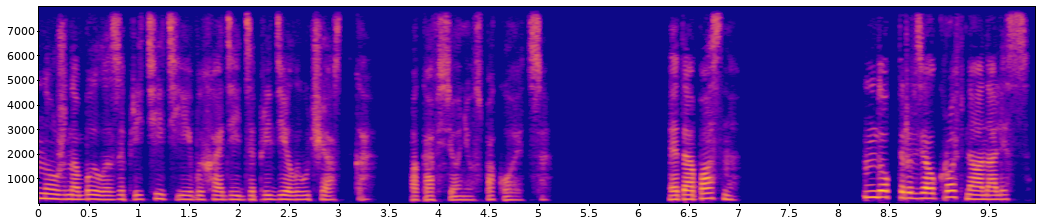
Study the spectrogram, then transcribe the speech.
Нужно было запретить ей выходить за пределы участка, пока все не успокоится. Это опасно? Доктор взял кровь на анализ,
